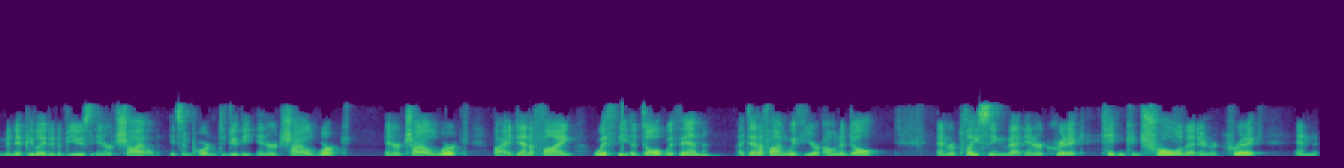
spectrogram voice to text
manipulated, abused inner child. It's important to do the inner child work. Inner child work by identifying with the adult within, identifying with your own adult, and replacing that inner critic, taking control of that inner critic, and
